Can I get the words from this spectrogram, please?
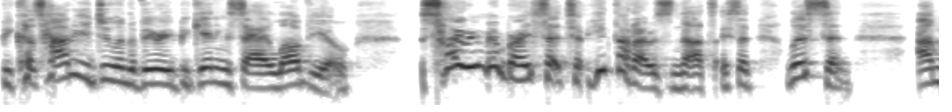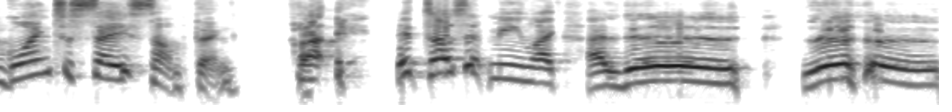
because how do you do in the very beginning say, I love you? So I remember I said to him, he thought I was nuts. I said, listen, I'm going to say something, but it doesn't mean like I love.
